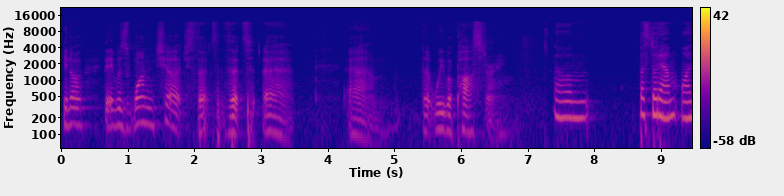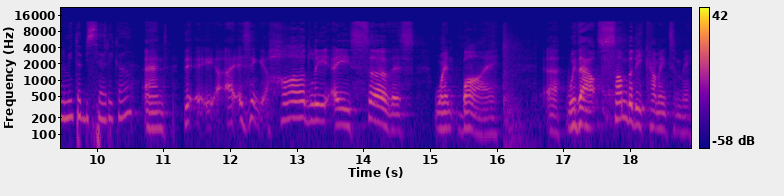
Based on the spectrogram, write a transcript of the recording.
You know, there was one church that that uh, um, that we were pastoring, Um, păstoream o anumită biserică and the, I I think hardly a service went by uh, without somebody coming to me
